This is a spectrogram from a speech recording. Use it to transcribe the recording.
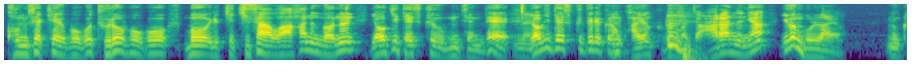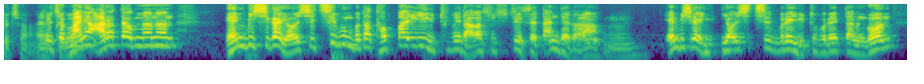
검색해보고 들어보고 뭐 이렇게 기사화하는 거는 여기 데스크 문제인데 네. 여기 데스크들이 그럼 과연 그걸 먼저 알았느냐? 이건 몰라요. 음, 그렇죠. 예, 그렇죠. 그건- 만약 알았다면은 MBC가 10시 7분보다 더 빨리 유튜브에 나갔을 수도 있어요. 딴 데가. 음. MBC가 10시 7분에 유튜브를 했다는 건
